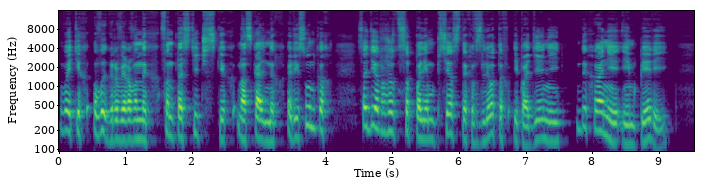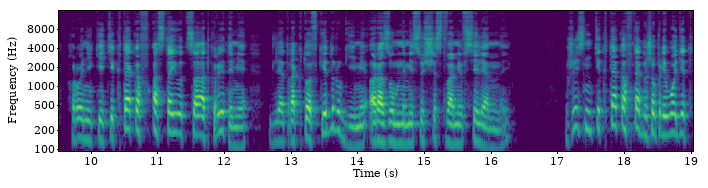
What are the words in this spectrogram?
в этих выгравированных фантастических наскальных рисунках содержатся полимпсестых взлетов и падений, дыхание империй. Хроники тиктаков остаются открытыми для трактовки другими разумными существами Вселенной. Жизнь тиктаков также приводит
